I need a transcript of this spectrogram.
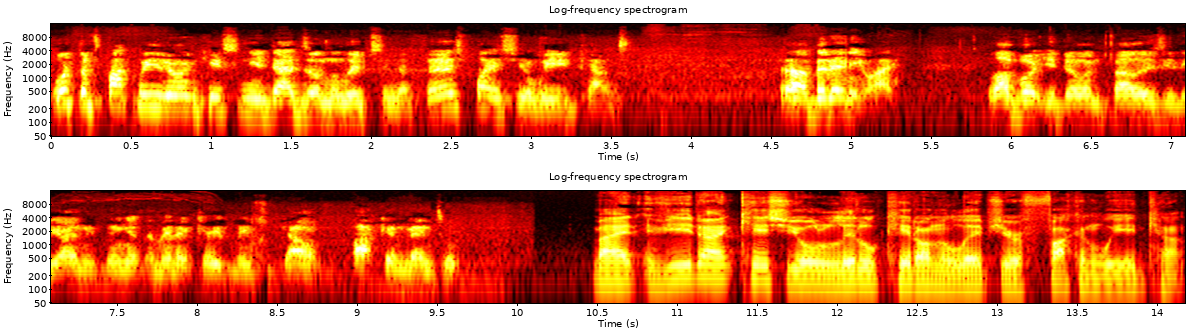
What the fuck were you doing kissing your dads on the lips in the first place, you weird cunt? Uh, but anyway, love what you're doing, fellas. You're the only thing at the minute keeping me from going fucking mental. Mate, if you don't kiss your little kid on the lips, you're a fucking weird cunt.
